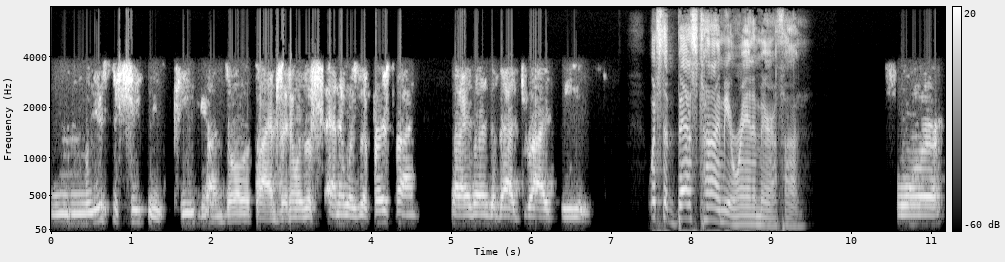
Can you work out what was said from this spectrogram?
Mm, we used to shoot these pea guns all the time, and it was a, and it was the first time that I learned about dried bees. What's the best time you ran a marathon? Four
